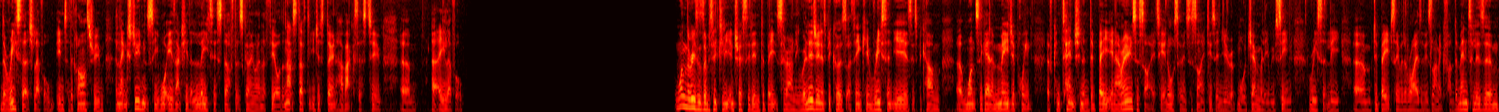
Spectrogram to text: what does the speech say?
the research level into the classroom and letting students see what is actually the latest stuff that's going on in the field and that's stuff that you just don't have access to um, at A level. One of the reasons I'm particularly interested in debates surrounding religion is because I think in recent years it's become um, once again a major point of contention and debate in our own society and also in societies in Europe more generally. We've seen recently um, debates over the rise of Islamic fundamentalism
